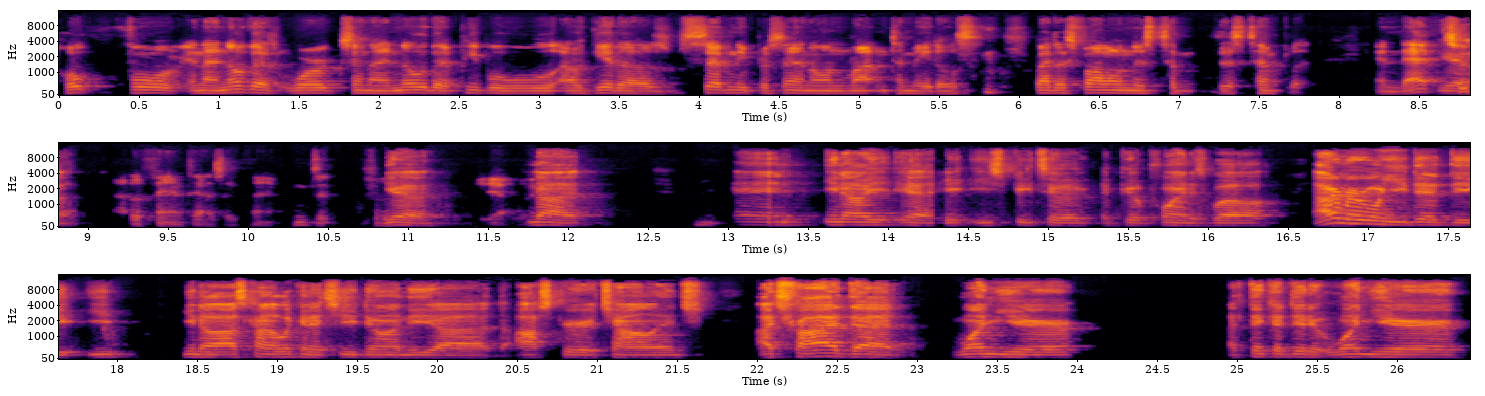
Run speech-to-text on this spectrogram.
hope for, and I know that works, and I know that people will. I'll get a seventy percent on Rotten Tomatoes by just following this this template, and that too yeah. a fantastic thing. Yeah, yeah, no, and you know, yeah, you, you speak to a, a, good point as well. I remember when you did the, you, you know, I was kind of looking at you doing the uh, the Oscar challenge. I tried that one year. I think I did it one year.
